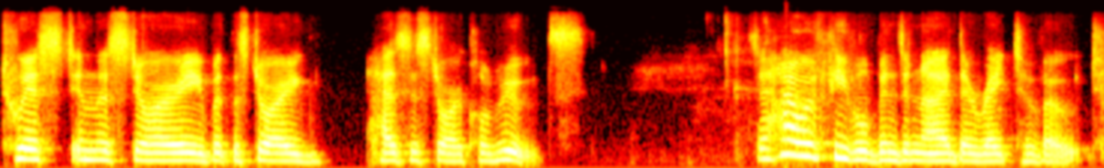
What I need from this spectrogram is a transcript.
twist in the story but the story has historical roots so how have people been denied their right to vote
